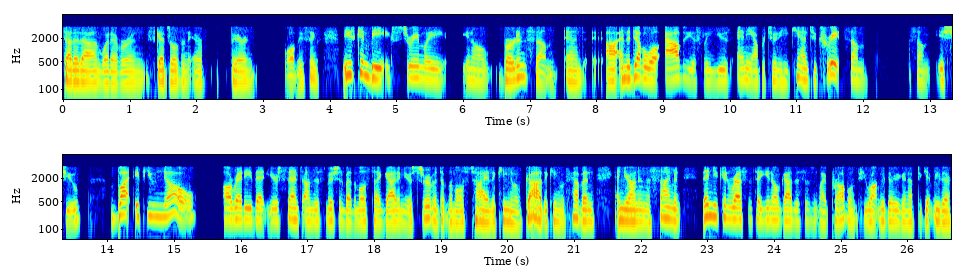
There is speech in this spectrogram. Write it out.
da da da and whatever and schedules and airfare and all these things. These can be extremely you know burdensome and uh and the devil will obviously use any opportunity he can to create some some issue but if you know already that you're sent on this mission by the most high god and you're a servant of the most high in the kingdom of god the kingdom of heaven and you're on an assignment then you can rest and say you know god this isn't my problem. If you want me there you're going to have to get me there.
